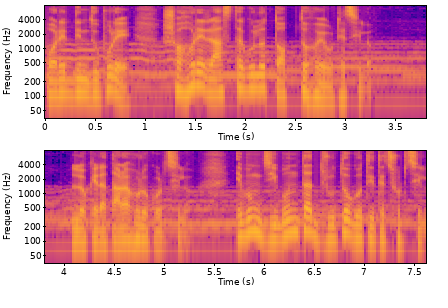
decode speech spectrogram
পরের দিন দুপুরে শহরের রাস্তাগুলো তপ্ত হয়ে উঠেছিল। লোকেরা তাড়াহুড়ো করছিল এবং জীবন তার দ্রুত গতিতে ছুটছিল।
